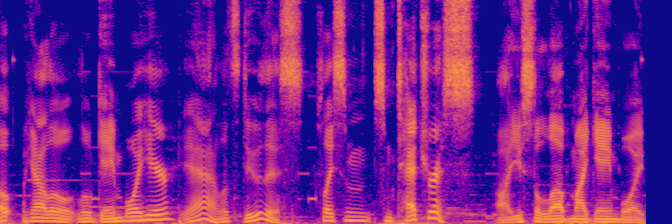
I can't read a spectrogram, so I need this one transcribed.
Oh, we got a little little Game Boy here. Yeah, let's do this. Play some some Tetris. Oh, I used to love my Game Boy.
